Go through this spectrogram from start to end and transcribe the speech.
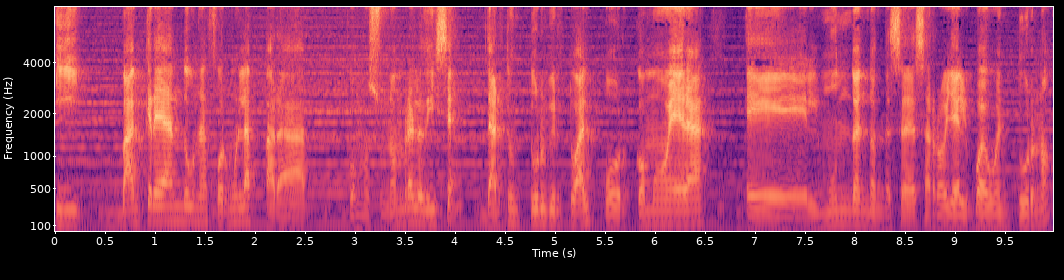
Y van creando una fórmula para como su nombre lo dice, darte un tour virtual por cómo era eh, el mundo en donde se desarrolla el juego en turno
